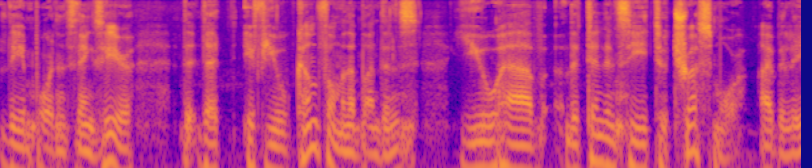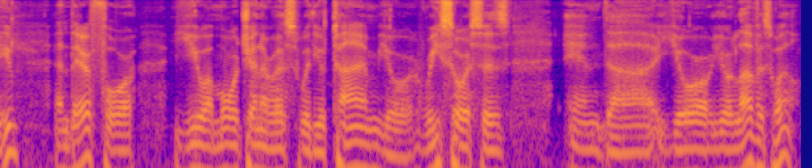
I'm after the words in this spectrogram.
the important things here that, that if you come from an abundance, you have the tendency to trust more, I believe, and therefore you are more generous with your time, your resources, and uh, your your love as well.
